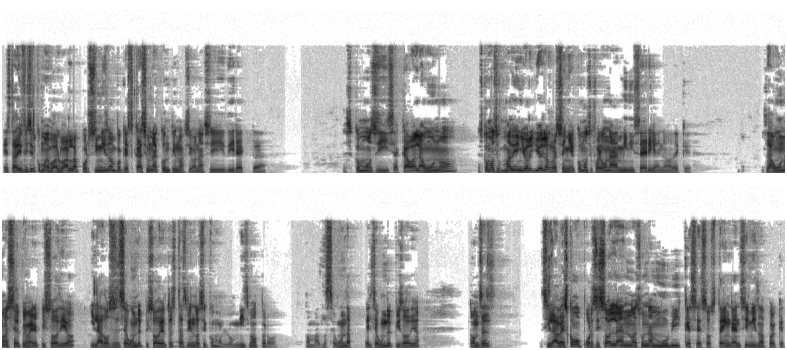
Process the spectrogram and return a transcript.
está difícil como evaluarla por sí misma porque es casi una continuación así directa. Es como si se acaba la 1. Es como si, más bien, yo, yo la reseñé como si fuera una miniserie, ¿no? De que la 1 es el primer episodio y la 2 es el segundo episodio. Entonces estás viendo así como lo mismo, pero nomás la segunda, el segundo episodio. Entonces, si la ves como por sí sola, no es una movie que se sostenga en sí misma porque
